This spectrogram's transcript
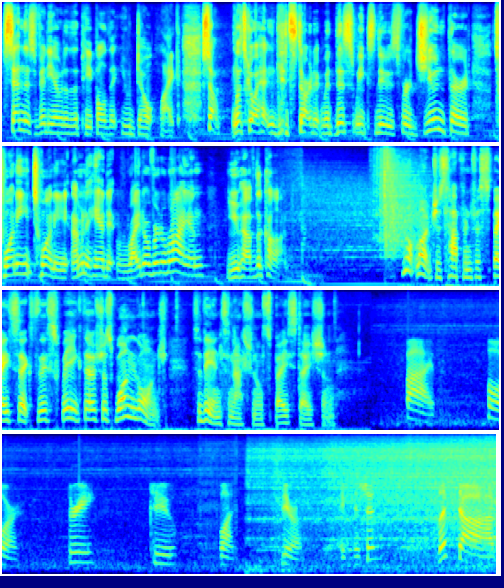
send this video to the people that you don't like. So let's go ahead and get started with this week's news for June 3rd, 2020. I'm going to hand it right over to Ryan. You have the con. Not much has happened for SpaceX this week, there's just one launch to the International Space Station. Five, four, three, two, one, zero. Ignition. Liftoff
